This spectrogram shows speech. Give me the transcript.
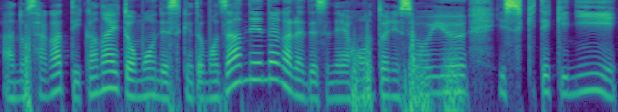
あの、下がっていかないと思うんですけども、残念ながらですね、本当にそういう意識的に、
